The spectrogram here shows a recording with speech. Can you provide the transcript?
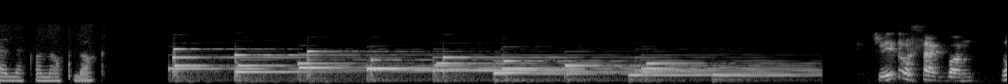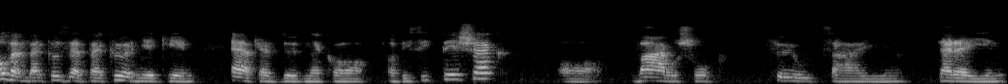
ennek a napnak. Svédországban november közepe környékén elkezdődnek a, a díszítések, a városok főutcáin, terein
